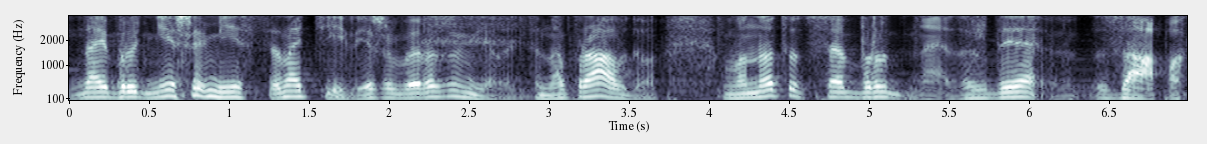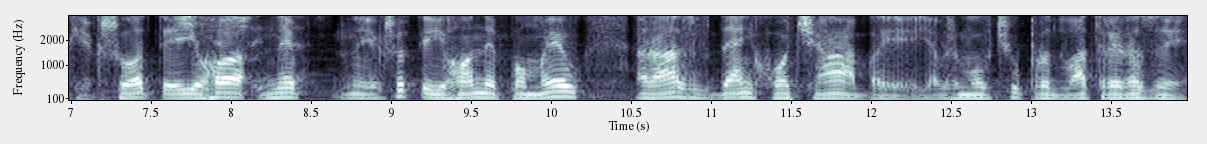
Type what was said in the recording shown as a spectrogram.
найбрудніше місце на тілі, щоб ви розуміли. Це направду. Воно тут все брудне. Завжди запах, якщо ти його не ну, якщо ти його не помив раз в день, хоча б я вже мовчу про 2-3 рази.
